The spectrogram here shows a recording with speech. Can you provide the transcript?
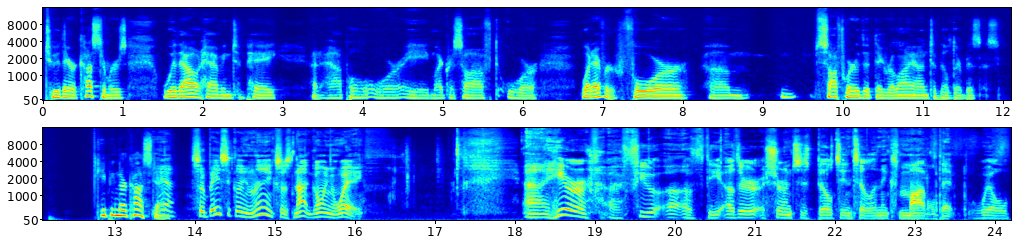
to their customers without having to pay an Apple or a Microsoft or whatever for um, software that they rely on to build their business, keeping their costs down. Yeah. So basically, Linux is not going away. Uh, here are a few of the other assurances built into Linux model that will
